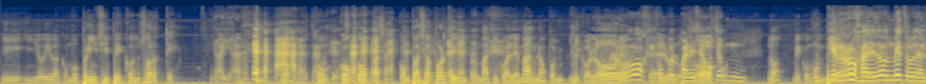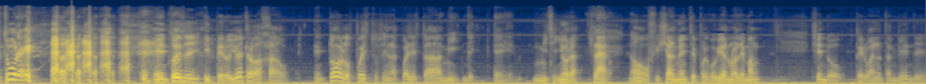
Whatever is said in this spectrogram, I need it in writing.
Y, yo iba como príncipe consorte. Ah, con, pasaporte diplomático alemán, ¿no? Por mi color. Lógico, pues parecía usted un, ¿no? Me un piel roja de dos metros de altura. ¿eh? Entonces, y, pero yo he trabajado en todos los puestos en los cuales estaba mi, eh, mi señora, claro. ¿no? oficialmente por el gobierno alemán, siendo peruana también de,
